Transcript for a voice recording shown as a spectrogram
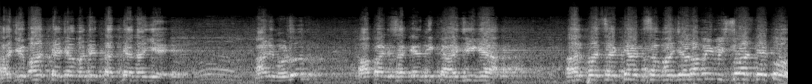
अजिबात त्याच्यामध्ये तथ्य नाहीये. आणि म्हणून आपण सगळ्यांनी काळजी घ्या. अल्पसंख्याक समाजाला मी विश्वास देतो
